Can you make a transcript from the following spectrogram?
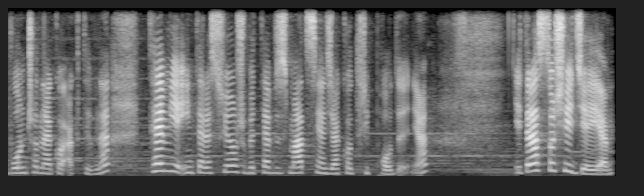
włączone jako aktywne, te mnie interesują, żeby te wzmacniać jako tripody, nie? I teraz co się dzieje?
